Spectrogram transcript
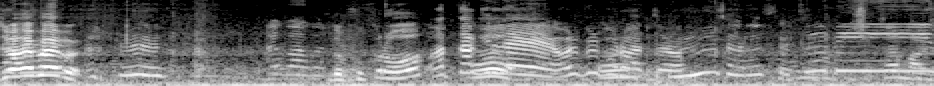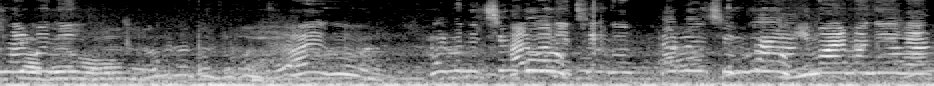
저 하이파이브. 너 부끄러워? 왔다길래 얼굴 보러 왔죠. 진짜 맛있게 하세요. 아이고. 할머니 친구. 할머니 친구. 할머니 친구. 이모 할머니는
